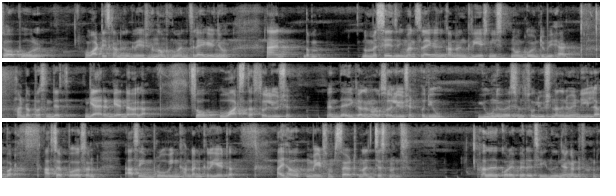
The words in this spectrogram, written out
സോ അപ്പോൾ വാട്ട് ഈസ് കണ്ടന്റ് ക്രിയേഷൻ നമുക്ക് മനസ്സിലായി കഴിഞ്ഞു. ആൻഡ് ദ മെസ്സേജ് മനസ്സിലായി കഴിഞ്ഞു. Content creation is not going to be hard hundred percentage guarantee എന്റെ വക. സോ വാട്ട്സ് ദ സൊല്യൂഷൻ എന്തായിരിക്കും അതിനുള്ള സൊല്യൂഷൻ ഒരു യൂണിവേഴ്സൽ സൊല്യൂഷൻ അതിന് വേണ്ടിയില്ല. But as a person as a improving content creator I have made some certain adjustments അതായത് കുറേ പേര് ചെയ്യുന്നത് ഞാൻ കണ്ടിട്ടുണ്ട്.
